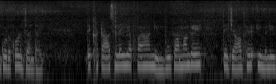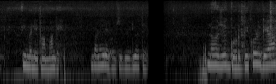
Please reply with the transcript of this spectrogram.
ਗੁੜ ਘੁਲ ਜਾਂਦਾ ਹੈ ਤੇ ਖਟਾਸ ਲਈ ਆਪਾਂ ਨਿੰਬੂ ਪਾਵਾਂਗੇ ਤੇ ਜਾਂ ਫਿਰ ਇਮਲੀ ਇਮਲੀ ਪਾਵਾਂਗੇ। ਬਣੇ ਰਹੋ ਜੀ ਵੀਡੀਓ ਤੇ। ਲਓ ਜੀ, ਗੁੜ ਵੀ ਘੁਲ ਗਿਆ,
